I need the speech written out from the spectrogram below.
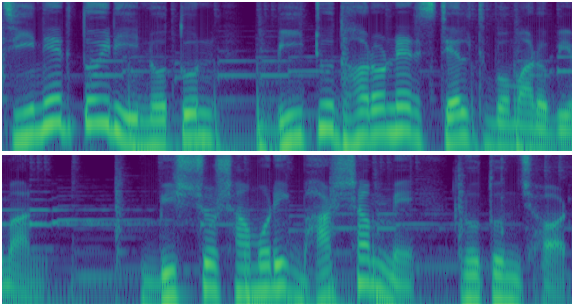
চীনের তৈরি নতুন বি টু ধরনের স্টেলথ বোমারু বিমান। বিশ্ব সামরিক ভারসাম্যে নতুন ঝড়।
